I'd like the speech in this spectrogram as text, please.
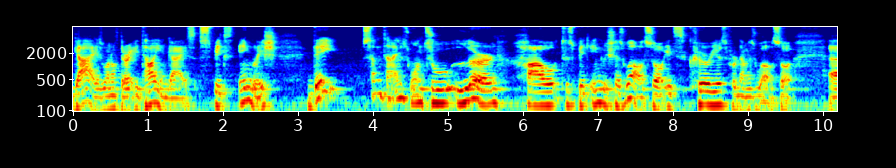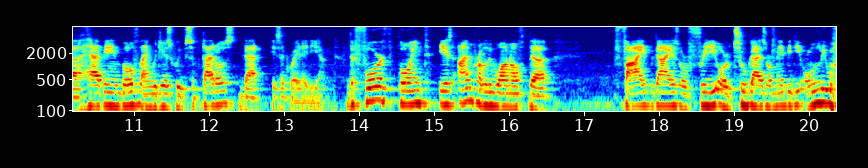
guys one of their italian guys speaks english they sometimes want to learn how to speak english as well so it's curious for them as well so uh, having both languages with subtitles, that is a great idea. The fourth point is I'm probably one of the five guys or three or two guys or maybe the only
